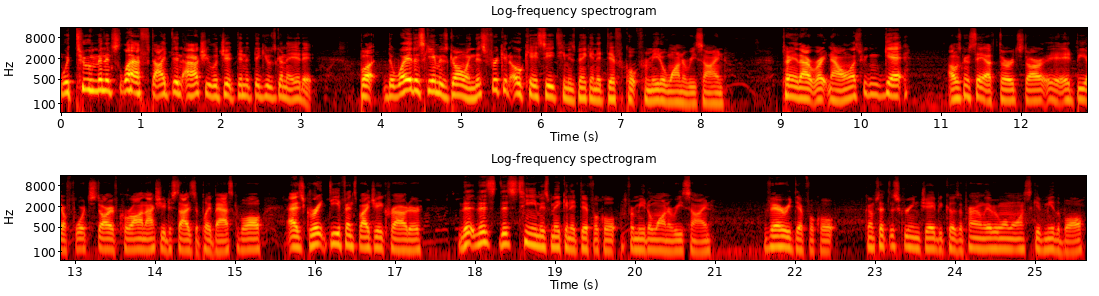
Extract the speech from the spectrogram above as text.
with two minutes left. I didn't I actually legit didn't think he was going to hit it. But the way this game is going, this freaking OKC team is making it difficult for me to want to resign. I'm telling you that right now. Unless we can get, I was going to say a third star. It'd be a fourth star if Karan actually decides to play basketball. As great defense by Jae Crowder. This, this team is making it difficult for me to want to resign. Very difficult. Come set the screen, Jay, because apparently everyone wants to give me the ball.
